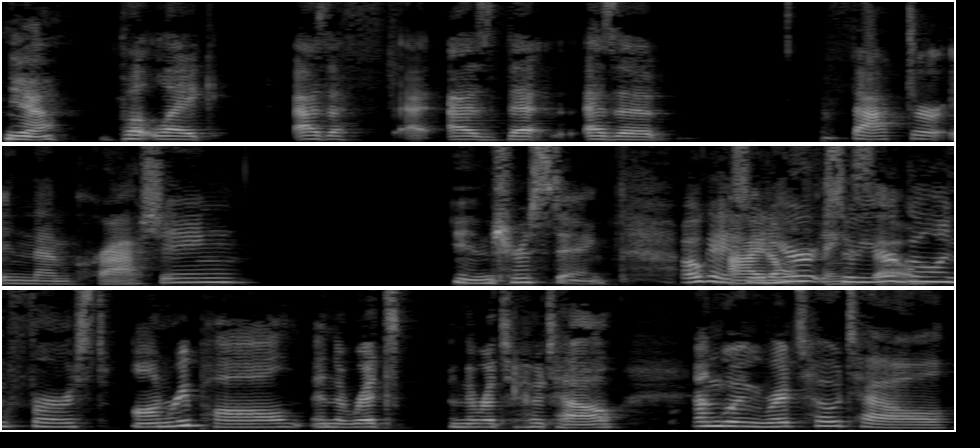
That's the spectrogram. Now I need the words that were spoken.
Yeah. but like as a as that as a factor in them crashing Interesting. Okay, so you're think so you're going first Henri Paul in the Ritz in the Ritz Hotel. i'm going ritz hotel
